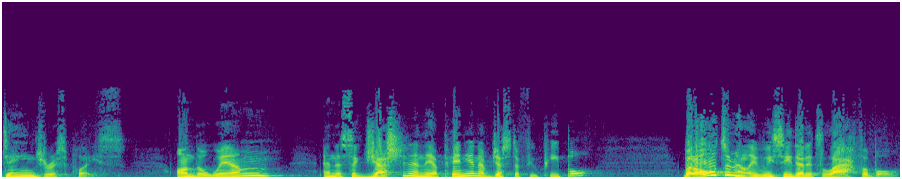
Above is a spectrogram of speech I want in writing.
dangerous place. On the whim and the suggestion and the opinion of just a few people. But ultimately, we see that it's laughable.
